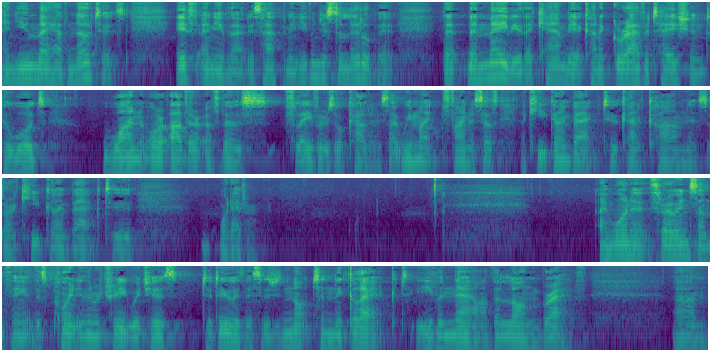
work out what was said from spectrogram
And you may have noticed, if any of that is happening, even just a little bit, that there may be, there can be a kind of gravitation towards one or other of those flavors or colors. Like we might find ourselves, I keep going back to a kind of calmness, or I keep going back to whatever. I want to throw in something at this point in the retreat, which is to do with this, which is not to neglect, even now, the long breath. Um,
